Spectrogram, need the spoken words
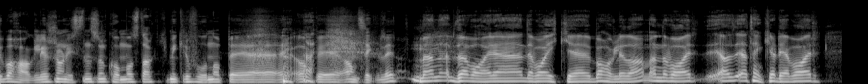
ubehagelige journalisten som kom og stakk mikrofonen opp i, opp i ansiktet ditt. Men det var, det var, ikke ubehagelig da. Men det var Jeg, jeg tenker det var Eh,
